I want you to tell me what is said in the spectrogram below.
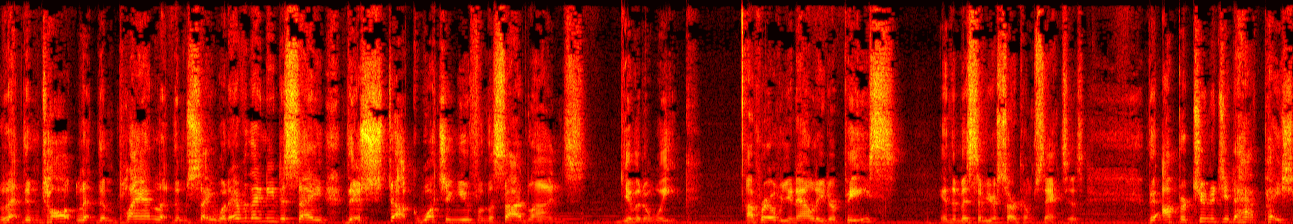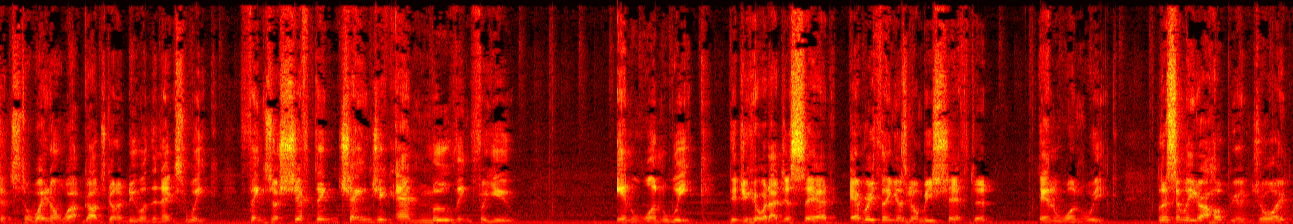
Let them talk, let them plan, let them say whatever they need to say. They're stuck watching you from the sidelines. Give it a week. I pray over you now, leader, peace in the midst of your circumstances. The opportunity to have patience to wait on what God's going to do in the next week. Things are shifting, changing, and moving for you in one week. Did you hear what I just said? Everything is going to be shifted in one week. Listen, leader, I hope you enjoyed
